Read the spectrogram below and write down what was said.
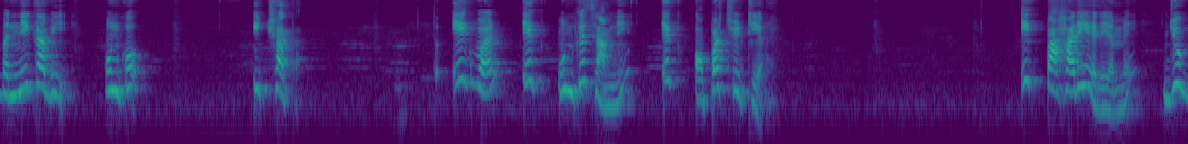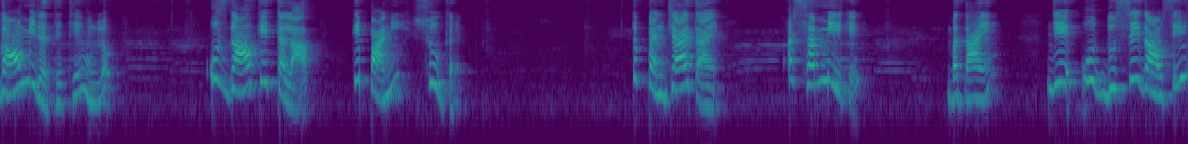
बनने का भी उनको इच्छा था। तो एक बार एक उनके सामने एक अपॉर्चुनिटी आया। एक पहाड़ी एरिया में जो गाँव में रहते थे उन लोग, उस गाँव के तालाब के पानी सूख गए। तो पंचायत आए और सब मिलके बताएँ जे उस दूसरे गाँव से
